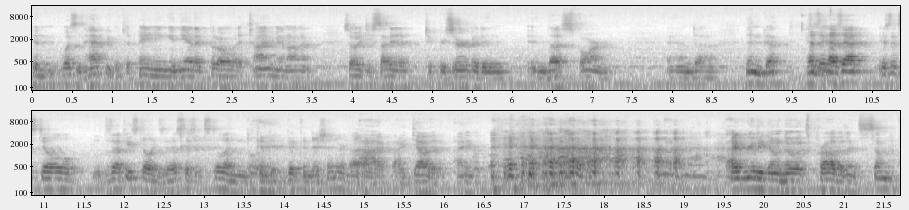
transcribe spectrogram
didn't wasn't happy with the painting, and yet I put all that time in on it. So I decided to preserve it in in thus form, and uh, then got Has it, has that, is it still, does that piece still exist? Is it still in Oh, good condition or I, not? I doubt it. I I really don't know its providence. Some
